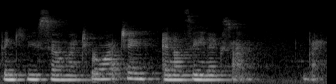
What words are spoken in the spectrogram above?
Thank you so much for watching and I'll see you next time. Bye.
